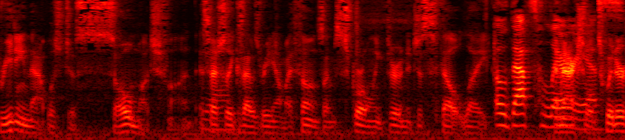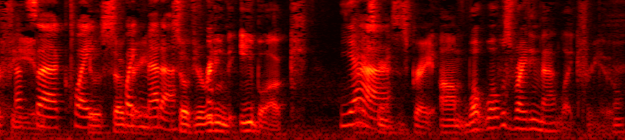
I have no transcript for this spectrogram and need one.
reading that was just so much fun. Especially because I was reading on my phone, so I'm scrolling through, and it just felt like Oh, that's hilarious, an actual Twitter feed. That's uh, quite it was so quite great. meta. So if you're reading the ebook, that Yeah. experience is great. Um, what what was writing that like for you?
